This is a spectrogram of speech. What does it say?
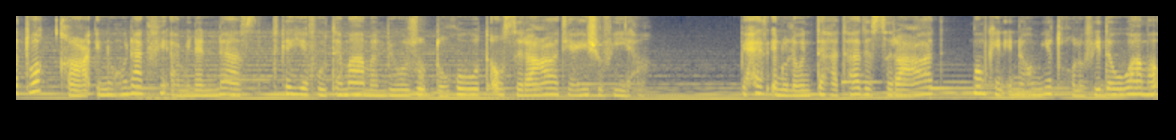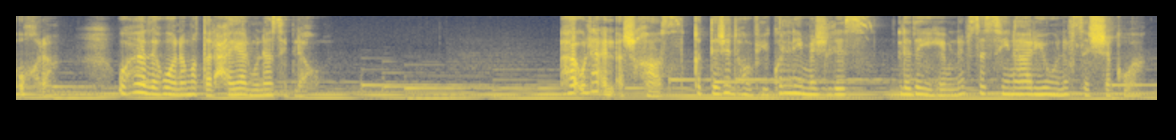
أتوقع أن هناك فئة من الناس تكيفوا تماما بوجود ضغوط أو صراعات يعيشوا فيها بحيث أنه لو انتهت هذه الصراعات ممكن أنهم يدخلوا في دوامة أخرى وهذا هو نمط الحياة المناسب لهم. هؤلاء الأشخاص قد تجدهم في كل مجلس لديهم نفس السيناريو ونفس الشكوى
